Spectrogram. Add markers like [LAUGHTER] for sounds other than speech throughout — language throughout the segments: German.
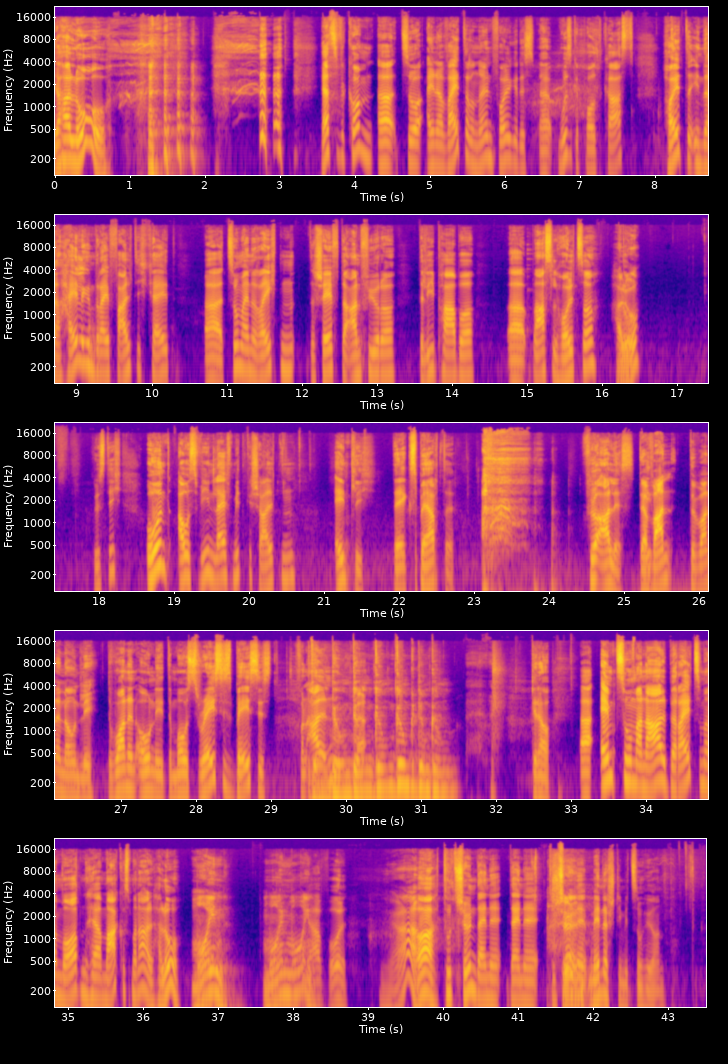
Ja, hallo. [LAUGHS] [LAUGHS] Herzlich willkommen äh, zu einer weiteren neuen Folge des äh, Musiker-Podcasts. Heute in der heiligen Dreifaltigkeit. Äh, zu meiner Rechten der Chef, der Anführer, der Liebhaber, äh, Marcel Holzer. Hallo? Grüß dich. Und aus Wien live mitgeschalten, endlich, der Experte. [LAUGHS] Für alles. Der one, the one and only. The one and only, the most racist bassist von allen. Dum, dum, dum, dum, dum, dum. Genau. Äh, M zu Manal, bereit zum Ermorden, Herr Markus Manal. Hallo. Moin. Moin, moin. Jawohl. Ja, Oh, tut schön, deine, deine tut Schön. schöne Männerstimme zu hören.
